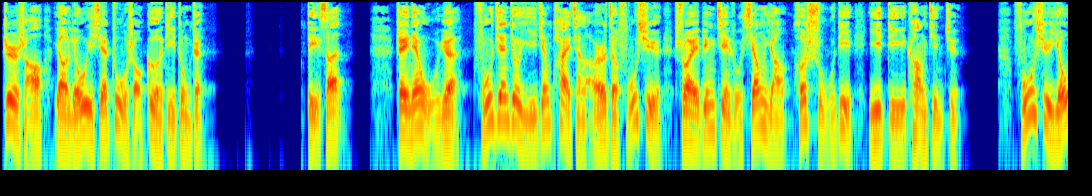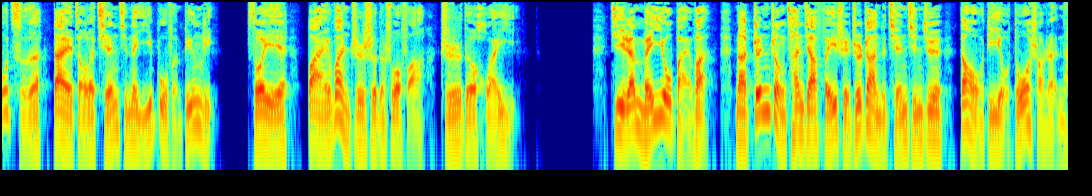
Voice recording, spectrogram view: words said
至少要留一些驻守各地重镇。第三，这年五月，苻坚就已经派遣了儿子苻旭率兵进入襄阳和蜀地，以抵抗晋军。苻旭由此带走了前秦的一部分兵力，所以百万之师的说法值得怀疑。既然没有百万，那真正参加淝水之战的前秦军到底有多少人呢？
